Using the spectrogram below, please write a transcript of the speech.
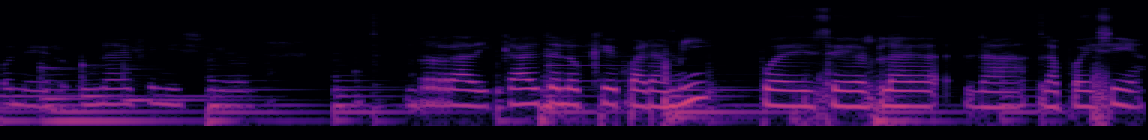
poner una definición radical de lo que para mí puede ser la, la, poesía,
